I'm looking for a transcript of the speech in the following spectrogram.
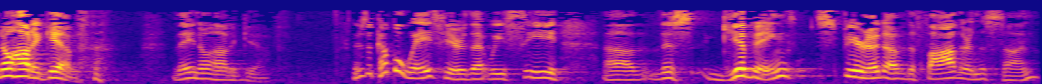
know how to give. they know how to give. There's a couple ways here that we see uh, this giving spirit of the Father and the Son.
